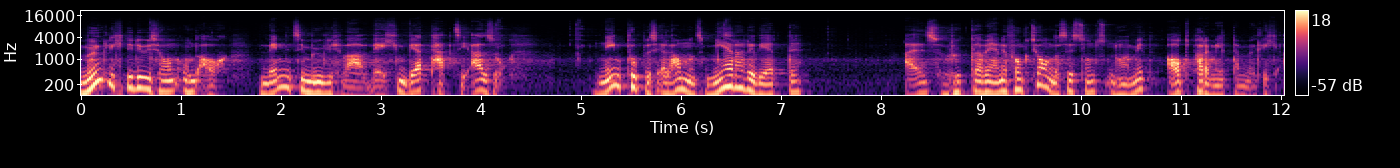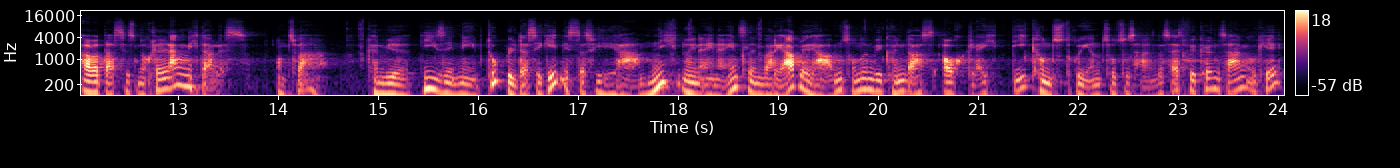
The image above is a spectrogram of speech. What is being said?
möglich, die Division und auch, wenn sie möglich war, welchen Wert hat sie. Also, Name-Tuples erlauben uns mehrere Werte als Rückgabe einer Funktion. Das ist sonst nur mit Out-Parametern möglich. Aber das ist noch lange nicht alles. Und zwar können wir diese Name-Tupel, das Ergebnis, das wir hier haben, nicht nur in einer einzelnen Variable haben, sondern wir können das auch gleich dekonstruieren sozusagen. Das heißt, wir können sagen, okay,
